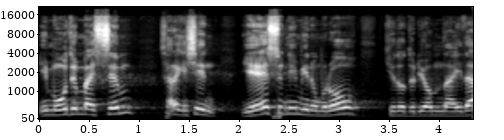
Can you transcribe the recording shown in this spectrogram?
이 모든 말씀 살아계신 예수님 이름으로 기도드리옵나이다.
